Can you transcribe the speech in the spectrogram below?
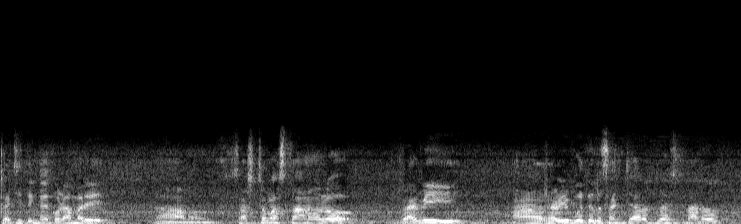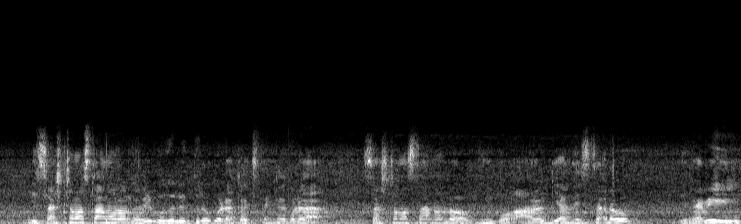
ఖచ్చితంగా కూడా మరి షష్టమ స్థానంలో రవి ఆ, రవి బుధులు సంచారం చేస్తున్నారు. ఈ షష్టమ స్థానంలో రవి బుధులు ఇద్దరు కూడా ఖచ్చితంగా కూడా షష్టమ స్థానంలో మీకు ఆరోగ్యాన్ని ఇస్తారు రవి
